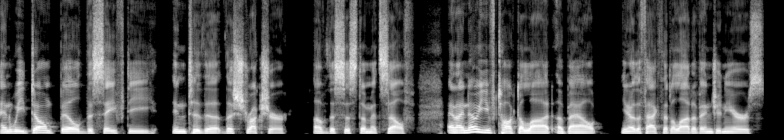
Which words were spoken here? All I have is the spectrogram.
and we don't build the safety into the the structure of the system itself. And I know you've talked a lot about you know the fact that a lot of engineers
